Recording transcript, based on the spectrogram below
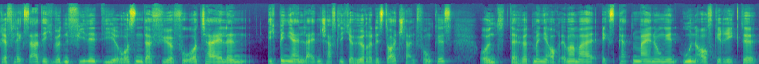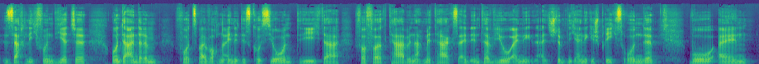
Reflexartig würden viele die Russen dafür verurteilen. Ich bin ja ein leidenschaftlicher Hörer des Deutschlandfunkes und da hört man ja auch immer mal Expertenmeinungen, unaufgeregte, sachlich fundierte, unter anderem vor zwei Wochen eine Diskussion, die ich da verfolgt habe, nachmittags ein Interview, eine, stimmt nicht, eine Gesprächsrunde, wo ein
